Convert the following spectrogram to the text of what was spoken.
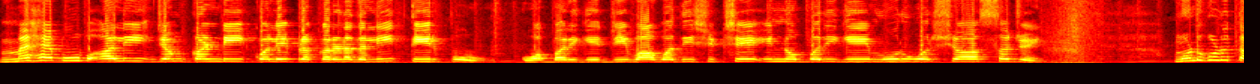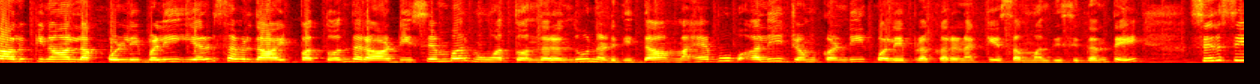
ಮೆಹಬೂಬ್ ಅಲಿ ಜಮಖಂಡಿ ಕೊಲೆ ಪ್ರಕರಣದಲ್ಲಿ ತೀರ್ಪು. ಒಬ್ಬರಿಗೆ ಜೀವಾವಧಿ ಶಿಕ್ಷೆ, ಇನ್ನೊಬ್ಬರಿಗೆ ಮೂರು ವರ್ಷ ಸಜೆ. ಮುಂಡಗೋಡು ತಾಲೂಕಿನ ಲಕ್ಕೊಳ್ಳಿ ಬಳಿ ಎರಡ್ ಸಾವಿರದ ಇಪ್ಪತ್ತೊಂದರ ಡಿಸೆಂಬರ್ ಮೂವತ್ತೊಂದರಂದು ನಡೆದಿದ್ದ ಮೆಹಬೂಬ್ ಅಲಿ ಜಮಖಂಡಿ ಕೊಲೆ ಪ್ರಕರಣಕ್ಕೆ ಸಂಬಂಧಿಸಿದಂತೆ ಸಿರ್ಸಿ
